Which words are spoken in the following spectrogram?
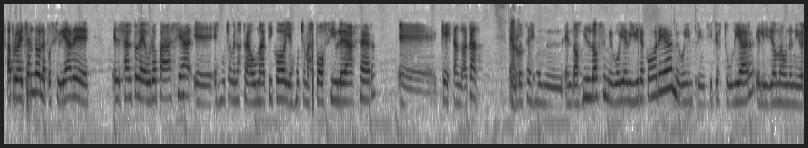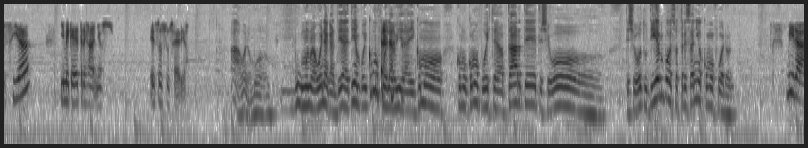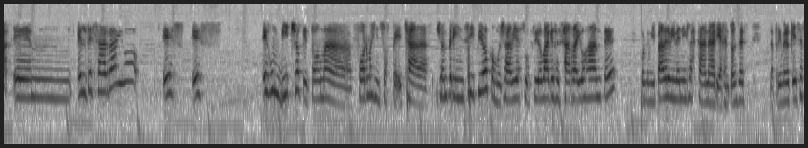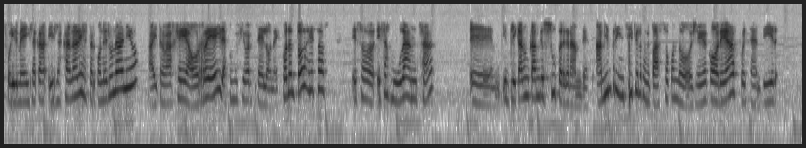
Aprovechando la posibilidad de el salto de Europa a Asia eh, es mucho menos traumático y es mucho más posible de hacer eh, que estando acá. Claro. Entonces, en, en 2012 me voy a vivir a Corea, me voy en principio a estudiar el idioma a una universidad y me quedé tres años. Eso sucedió. Ah, bueno, una buena cantidad de tiempo. ¿Y cómo fue la vida ahí? ¿Cómo, cómo, cómo pudiste adaptarte? ¿Te llevó, ¿Te llevó tu tiempo? ¿Esos tres años cómo fueron? Mira, eh, el desarraigo es, es es un bicho que toma formas insospechadas. Yo en principio, como ya había sufrido varios desarraigos antes, porque mi padre vive en Islas Canarias, entonces lo primero que hice fue irme a Islas Canarias, estar con él un año, ahí trabajé, ahorré y después me fui a Barcelona. Fueron todos esos, esos esas mudanzas eh, implicaron cambios súper grandes. A mí en principio lo que me pasó cuando llegué a Corea fue sentir,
